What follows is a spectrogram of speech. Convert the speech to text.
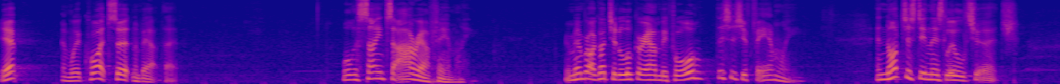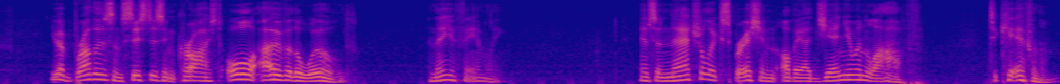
Yep, and we're quite certain about that. Well, the saints are our family. Remember, I got you to look around before? This is your family. And not just in this little church. You have brothers and sisters in Christ all over the world, and they're your family. And it's a natural expression of our genuine love to care for them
